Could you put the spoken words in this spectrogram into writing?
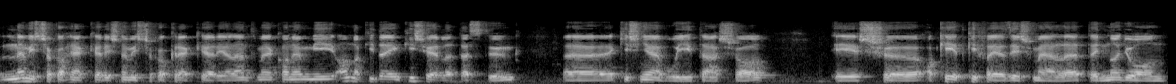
nem is csak a hacker és nem is csak a cracker jelent meg, hanem mi annak idején kísérleteztünk kis nyelvújítással, és a két kifejezés mellett egy nagyon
